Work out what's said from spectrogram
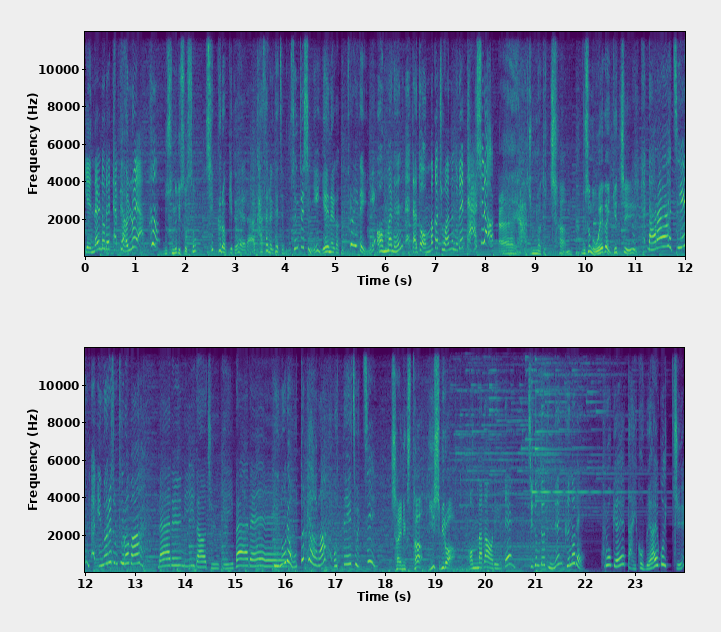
옛날 노래 다 별로야. 흥. 무슨 일 있었어? 시끄럽기도 해라. 가사는 대체 무슨 뜻이니? 얘네가 그 프라이데이니? 엄마는 나도 엄마가 좋아하는 노래 다 싫어. 아이 아줌마도 참 무슨 오해가 있겠지 나라야 진, 이 노래 좀 들어봐. 나를 믿어주기 바래. 이 노래 어떻게 알아? 어때 좋지? 샤이닝 스타 21화 엄마가 어릴 땐 지금도 듣는 그 노래. 그러게 나 이거 왜 알고 있지?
